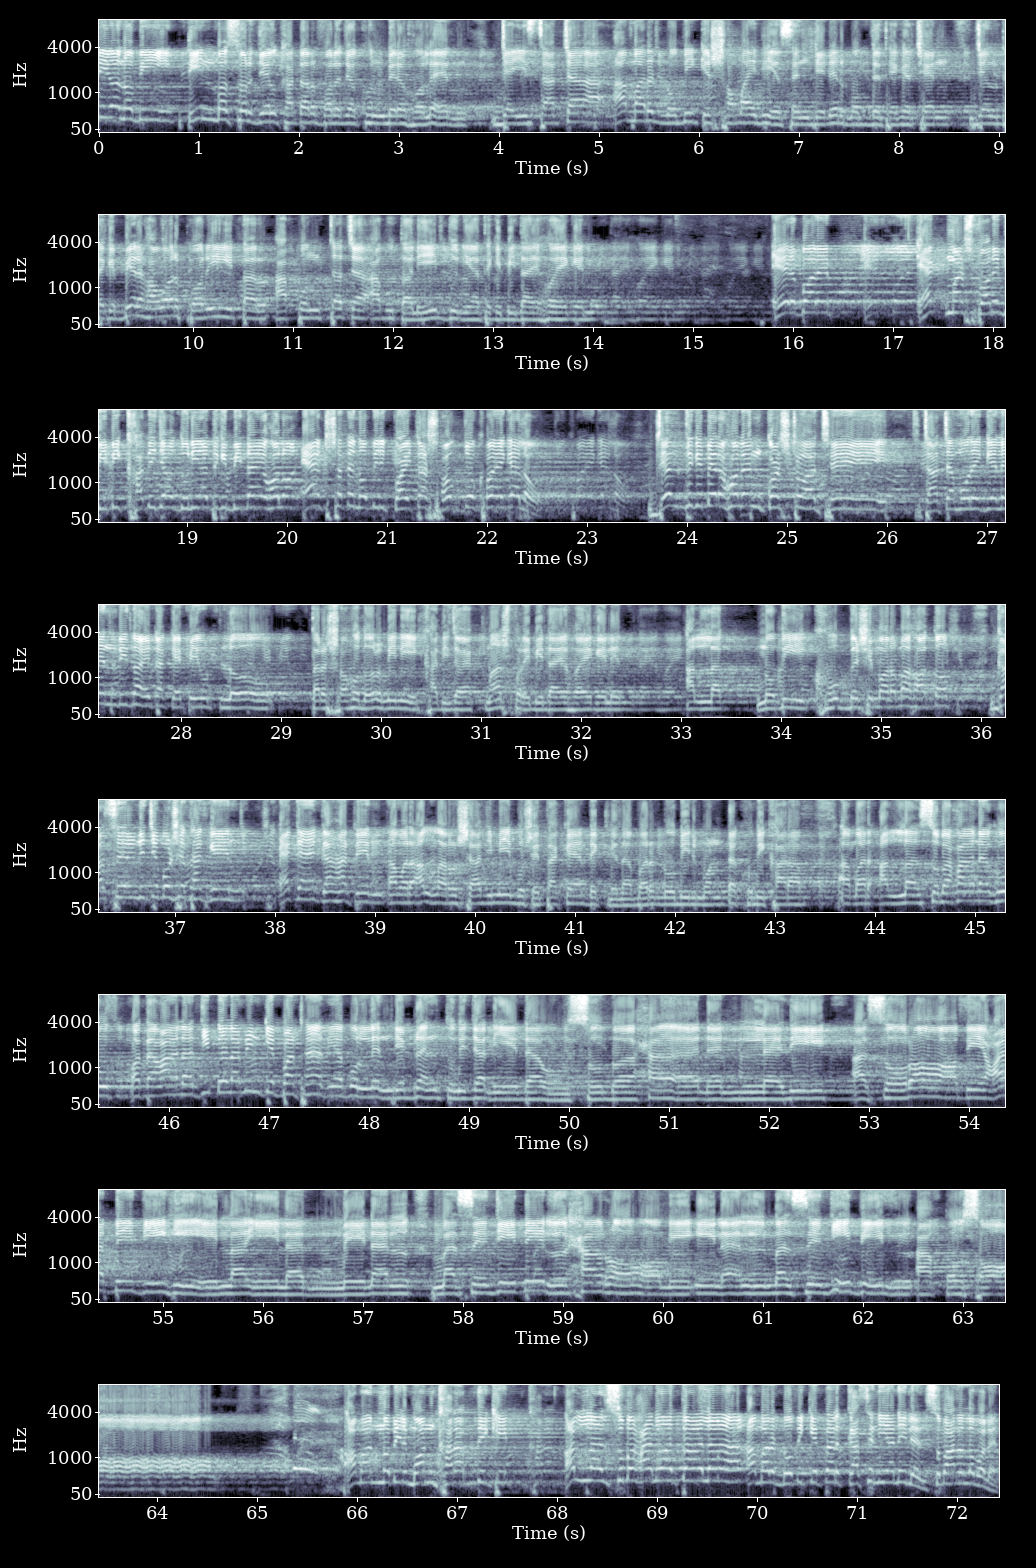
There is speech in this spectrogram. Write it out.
প্রিয় নবী, তিন বছর জেল খাটার পরে যখন বের হলেন, যেই চাচা আমার নবীকে সময় দিয়েছেন, জেলের মধ্যে থেকেছেন, জেল থেকে বের হওয়ার পরেই তার আপন চাচা আবু তালিব দুনিয়া থেকে বিদায় হয়ে গেল। এরপরে এক মাস পরে বিবি খাদিজাও দুনিয়া থেকে বিদায় হলো, একসাথে নবীর কয়টা সংযোগ হয়ে গেল। জেল থেকে বের হলেন, কষ্ট আছে। চাচা মরে গেলেন, হৃদয়টা কেঁপে উঠল। তার সহধর্মিনী খাদিজা এক মাস পরে বিদায় হয়ে গেলেন। আল্লাহ নবী খুব বেশি মর্মাহত। গাছের নিচে বসে থাকেন, একা একা হাঁটেন। আমার আল্লাহর সাজমি বসে থাকে দেখলেন আবার নবীর মনটা খুবই খারাপ। আমার আল্লাহ সুবহানাহু ওয়া তাআলা জিবরাইল আমিনকে পাঠা দিয়া বললেন, জিবরাইল, তুমি জানিয়ে দাও, সুবহানাল্লাযী আসরা বিআবদিহি লাইলান মিনাল মাসজিদিল হারামি ইলাল মাসজিদিল আকসা। আমার নবীর মন খারাপ দেখি। আল্লাহ সুবহানাহু ওয়া আমার নবীকে তার কাছে নিয়ে নিলেন সুবহানাল্লাহ বলেন,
